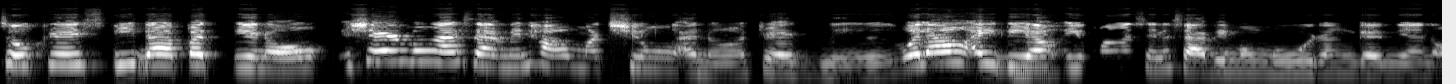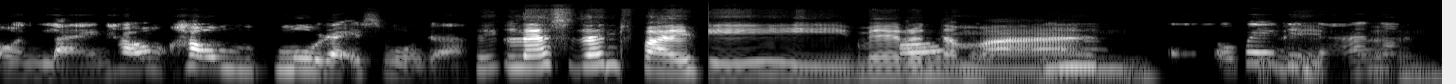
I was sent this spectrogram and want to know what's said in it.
So, Crispy, dapat, you know, share mo nga sa amin how much yung ano treadmill. Wala akong idea yung mga sinasabi mong murang ganyan online. How how mura is mura? Less than 5K. Meron Okay. Naman. O, pwede na. Ayun.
